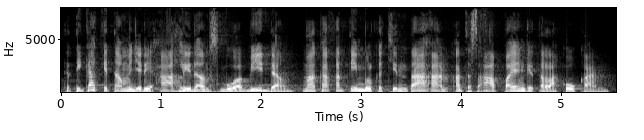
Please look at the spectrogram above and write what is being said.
Ketika kita menjadi ahli dalam sebuah bidang, maka akan timbul kecintaan atas apa yang kita lakukan.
